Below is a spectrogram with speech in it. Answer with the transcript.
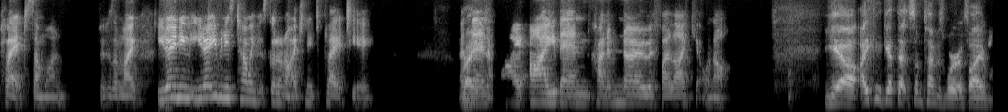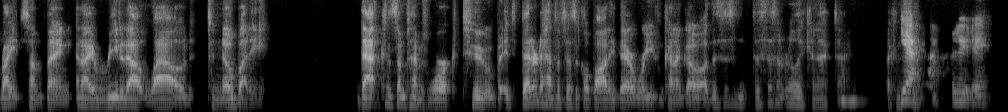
play it to someone because I'm like you don't even you don't even need to tell me if it's good or not. I just need to play it to you, and Right. then I I then kind of know if I like it or not. Yeah, I can get that sometimes where if I write something and I read it out loud to nobody, that can sometimes work too. But it's better to have a mm-hmm. physical body there where you can kind of go, oh, this isn't this isn't really connecting. Mm-hmm. I can Yeah, absolutely.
